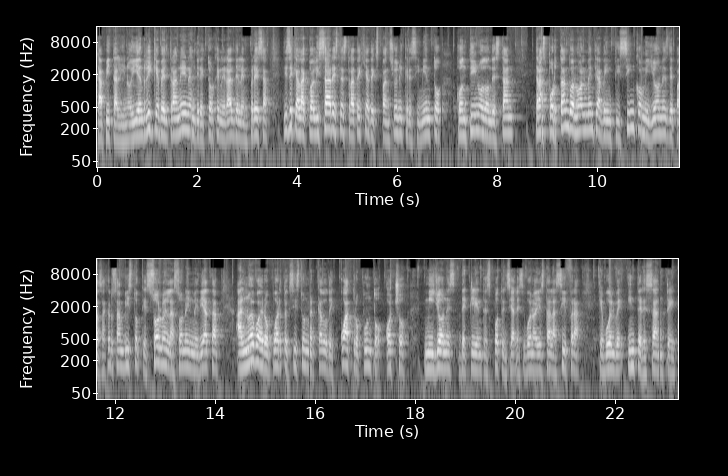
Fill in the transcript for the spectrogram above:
capitalino. Y Enrique Beltranena, el director general de la empresa, dice que al actualizar esta estrategia de expansión y crecimiento continuo donde están transportando anualmente a 25 millones de pasajeros, han visto que solo en la zona inmediata al nuevo aeropuerto existe un mercado de 4.8 millones de clientes potenciales. Y bueno, ahí está la cifra que vuelve interesante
